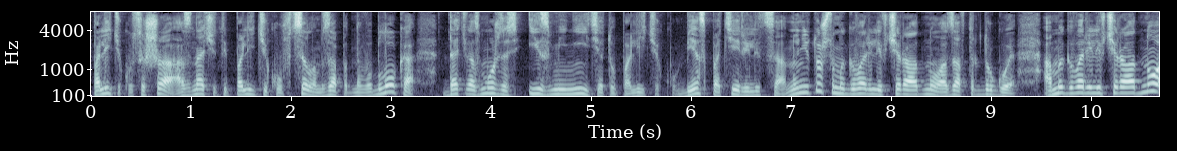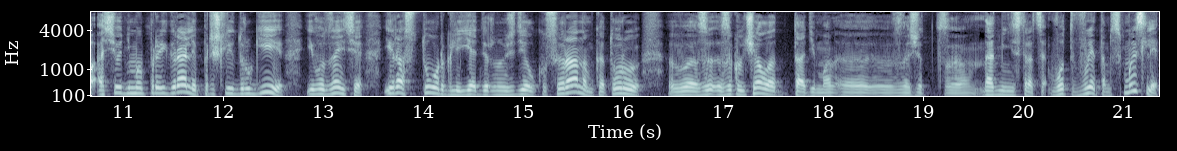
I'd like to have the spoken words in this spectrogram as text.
политику США, а значит и политику в целом западного блока, дать возможность изменить эту политику без потери лица. Но не то, что мы говорили вчера одно, а завтра другое. А мы говорили вчера одно, а сегодня мы проиграли, пришли другие, и вот, знаете, и расторгли ядерную сделку с Ираном, которую э, заключала та э, значит, э, администрация. Вот в этом смысле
